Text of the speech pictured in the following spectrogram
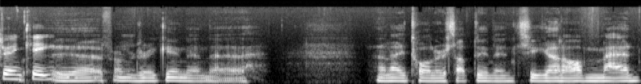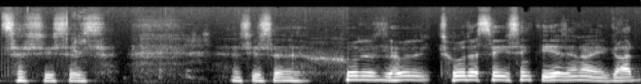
drinking. Yeah, from drinking, and uh, and I told her something, and she got all mad. She says, and she said, "Who does who who does he think he is? You know, a God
